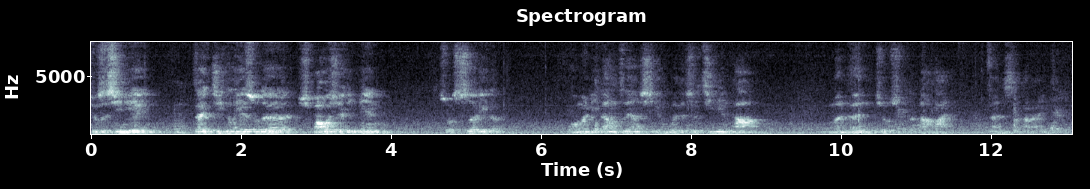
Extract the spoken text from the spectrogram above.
就是新约，在基督耶稣的宝血里面所设立的，我们理当这样行，为的是纪念他蒙恩救赎的大爱。咱下来。这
